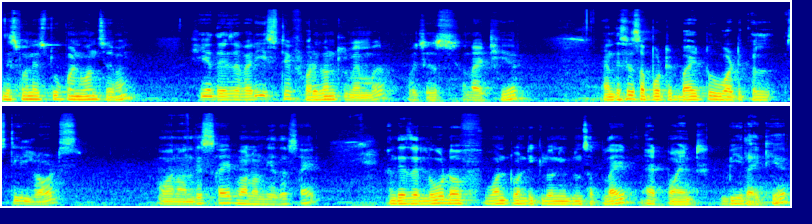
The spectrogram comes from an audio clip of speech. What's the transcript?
this one is 2.17 here there is a very stiff horizontal member which is right here. And this is supported by two vertical steel rods one on this side one on the other side. And there's a load of 120 kilonewtons applied at point B right here.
